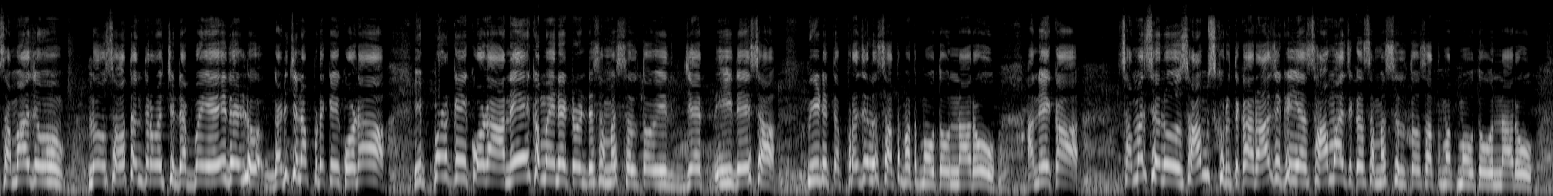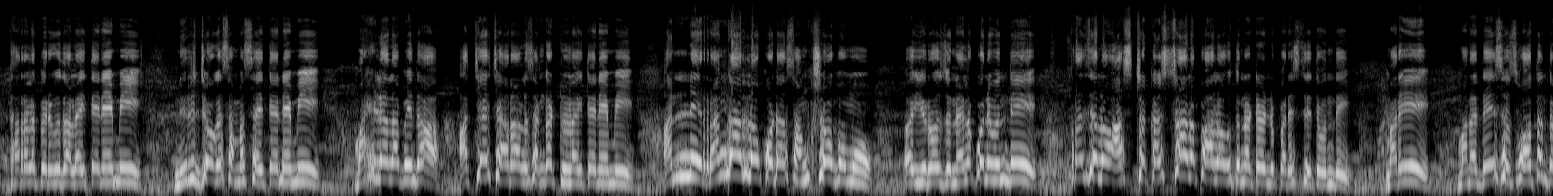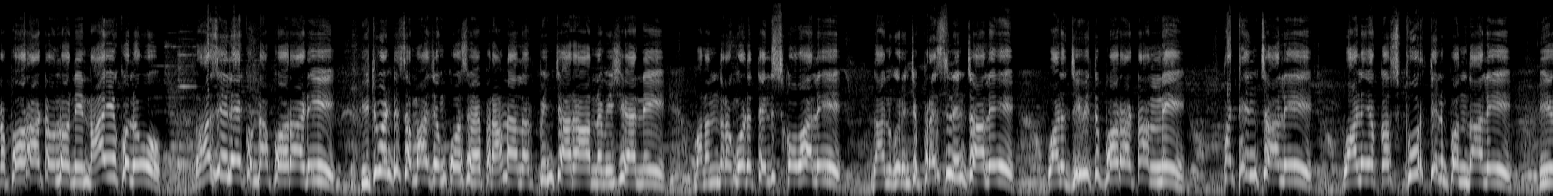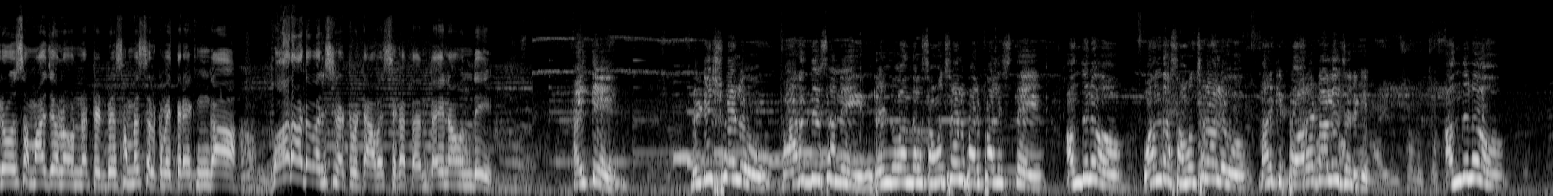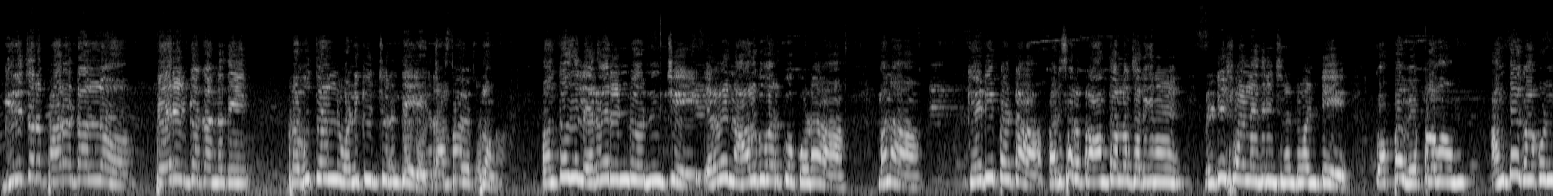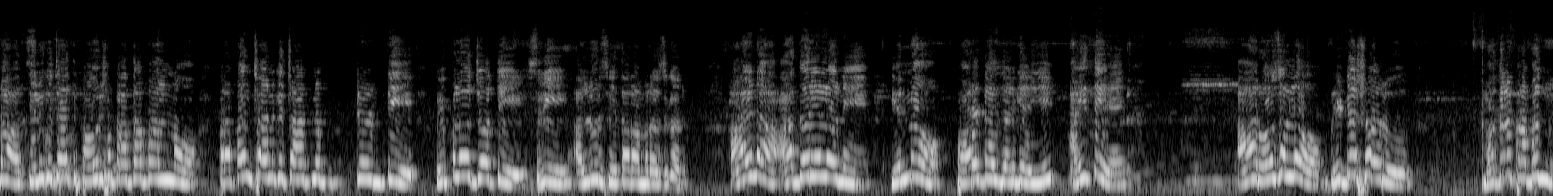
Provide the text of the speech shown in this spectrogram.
సమాజంలో స్వాతంత్రం వచ్చి డెబ్బై ఐదేళ్ళు గడిచినప్పటికీ కూడా ఇప్పటికీ కూడా అనేకమైనటువంటి సమస్యలతో ఈ దేశ పీడిత ప్రజలు సతమతమవుతూ ఉన్నారు. అనేక సమస్యలు సాంస్కృతిక రాజకీయ సామాజిక సమస్యలతో సతమతమవుతూ ఉన్నారు. ధరల పెరుగుదల అయితేనేమి నిరుద్యోగ సమస్య అయితేనేమి మహిళల మీద అత్యాచారాల సంఘటనలు అయితేనేమి అన్ని రంగాల్లో కూడా సంక్షోభము ఈరోజు నెలకొని ఉంది. ప్రజలు అష్ట కష్టాల పాలవుతున్నటువంటి పరిస్థితి ఉంది. మరి మన దేశ స్వాతంత్ర పోరాటంలోని నాయకులు రాజీ లేకుండా పోరాడి ఇటువంటి సమాజం కోసమే ప్రాణాలు అర్పించారా అన్న విషయాన్ని మనందరం కూడా తెలుసుకోవాలి. దాని గురించి ప్రశ్నించాలి. వాళ్ళ జీవిత పోరాటాలని పఠించాలి. వాళ్ళ యొక్క స్ఫూర్తిని పొందాలి. ఈరోజు సమాజంలో ఉన్నటువంటి సమస్యలకు వ్యతిరేకంగా పోరాడవలసినటువంటి ఆవశ్యకత ఎంతైనా ఉంది. అయితే బ్రిటిష్ వాళ్ళు భారతదేశాన్ని రెండు వందల సంవత్సరాలు పరిపాలిస్తే అందులో వంద సంవత్సరాలు మనకి పోరాటాలే జరిగాయి. అందులో గిరిజన పోరాటాల్లో పేరెంట్ కన్నది ప్రభుత్వాన్ని వణికించినది రంపా విప్లవం. పంతొమ్మిది వందల ఇరవై రెండు నుంచి ఇరవై నాలుగు వరకు కూడా మన కేడీపేట పరిసర ప్రాంతాల్లో జరిగిన బ్రిటిష్ వాళ్ళని ఎదిరించినటువంటి గొప్ప విప్లవం. అంతేకాకుండా తెలుగు జాతి పౌరుష ప్రతాపాలను ప్రపంచానికి చాటినటువంటి విప్లవ జ్యోతి శ్రీ అల్లూరి సీతారామరాజు గారు. ఆయన ఆధ్వర్యంలోనే ఎన్నో పోరాటాలు జరిగాయి. అయితే ఆ రోజుల్లో బ్రిటిష్ వారు మొదటి ప్రపంచ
